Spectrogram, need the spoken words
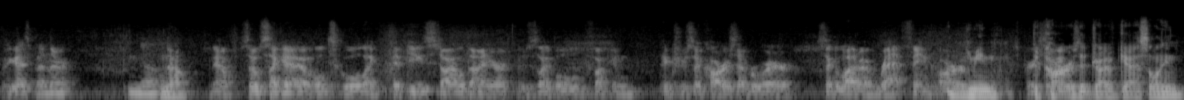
Have you guys been there? No. No. No. So it's like a old school like 50s style diner. There's like old fucking pictures of cars everywhere. It's like a lot of rat fink art. You mean the sweet. cars that drive gasoline?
